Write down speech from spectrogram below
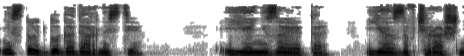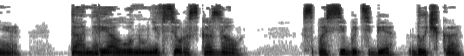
Не стоит благодарности. Я не за это. Я за вчерашнее. Тан Риалон мне все рассказал. Спасибо тебе, дочка.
